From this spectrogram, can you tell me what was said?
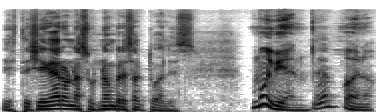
este, llegaron a sus nombres actuales. Muy bien. ¿Eh? Bueno.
